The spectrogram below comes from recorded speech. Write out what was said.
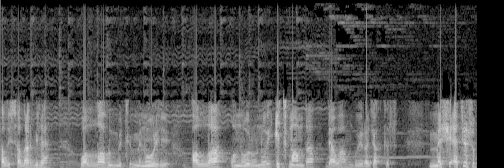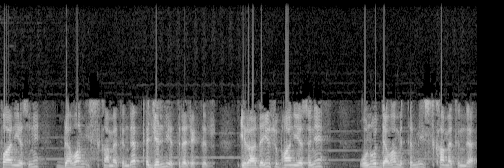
çalışsalar bile vallahu mütimmü nurihi Allah o nurunu itmamda devam buyuracaktır. Meşiyeti sübhaniyesini devam istikametinde tecelli ettirecektir. İradeyi sübhaniyesini onu devam ettirme istikametinde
